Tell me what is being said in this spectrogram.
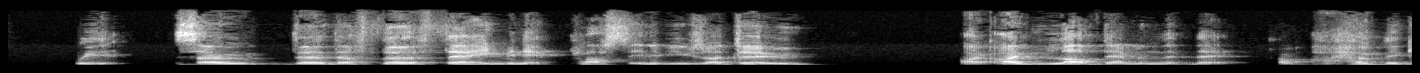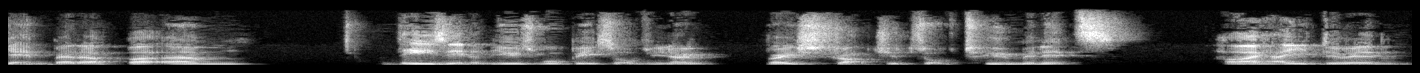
we, so the, the, the 30 minute plus interviews I do, I, I love them and that, I hope they're getting better. But um, these interviews will be sort of, you know, very structured, sort of two minutes. Hi, how you doing?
